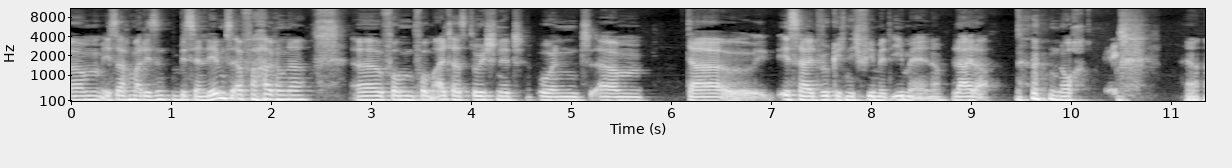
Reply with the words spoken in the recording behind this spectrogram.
ähm, ich sag mal, die sind ein bisschen lebenserfahrener äh, vom, vom Altersdurchschnitt und ähm, da ist halt wirklich nicht viel mit E-Mail, ne? leider. noch. Ja.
